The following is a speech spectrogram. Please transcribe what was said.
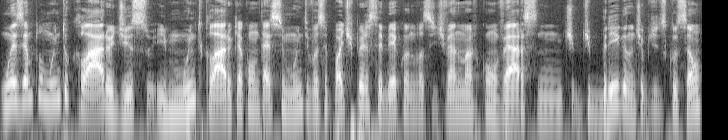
Um exemplo muito claro disso, e muito claro que acontece muito, e você pode perceber quando você estiver numa conversa, num tipo de briga, num tipo de discussão.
